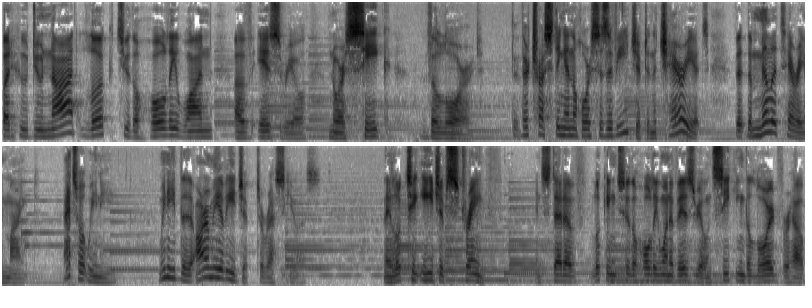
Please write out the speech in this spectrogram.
but who do not look to the Holy One of Israel, nor seek the Lord. They're trusting in the horses of Egypt and the chariots, the, the military might. That's what we need. We need the army of Egypt to rescue us. They look to Egypt's strength instead of looking to the Holy One of Israel and seeking the Lord for help.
